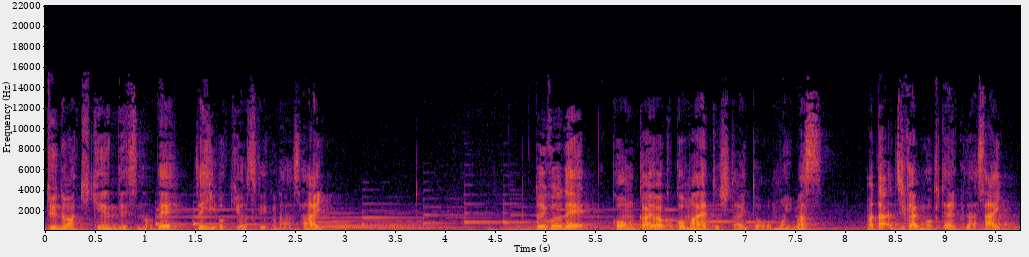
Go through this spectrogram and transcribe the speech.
というのは危険ですのでぜひお気をつけください。ということで今回はここまでとしたいと思います。また次回もご期待ください。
